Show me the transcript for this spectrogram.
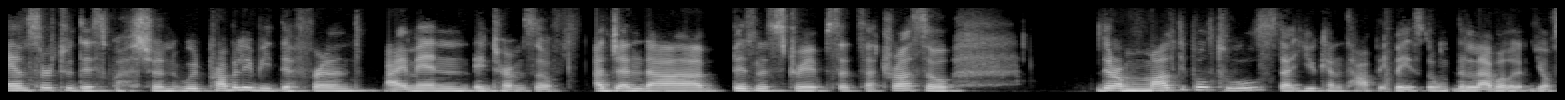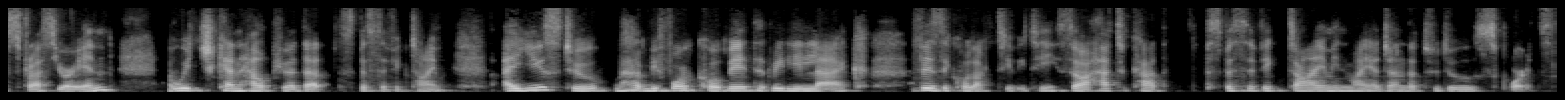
answer to this question would probably be different. I'm in in terms of agenda, business trips, etc. So there are multiple tools that you can tap based on the level of stress you're in, which can help you at that specific time. I used to, before COVID, really lack physical activity. So I had to cut specific time in my agenda to do sports.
